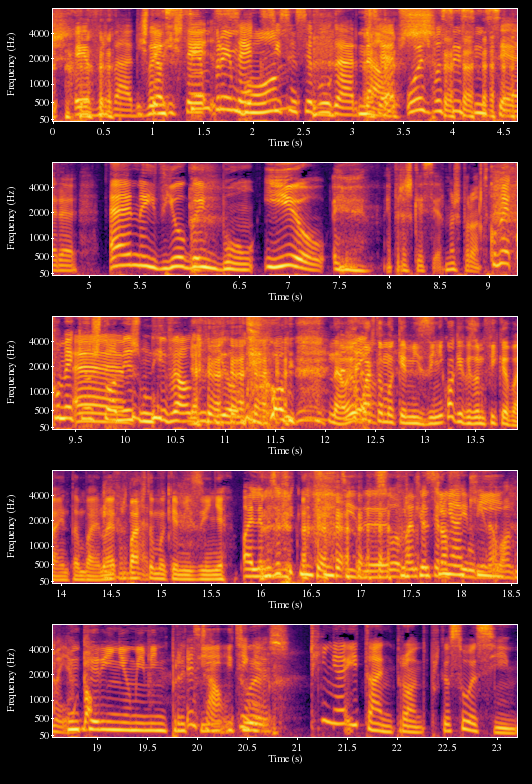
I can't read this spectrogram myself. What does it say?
É verdade. Isto é, Vem isto é sempre em sexy bom. sem ser vulgar, Não, percebes? hoje vou ser sincera. Ana e Diogo em bom. E eu. É para esquecer, mas pronto. Como é, como é que eu Ah. estou ao mesmo nível do Diogo? Como? Não, eu basta uma camisinha, qualquer coisa me fica bem também, não é? É verdade. basta uma camisinha. Olha, mas eu fico muito sentida. porque eu tinha aqui um carinho, um miminho para ti. então, e tu tinhas? Tinha e tenho, pronto, porque eu sou assim.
